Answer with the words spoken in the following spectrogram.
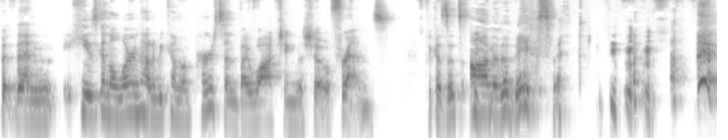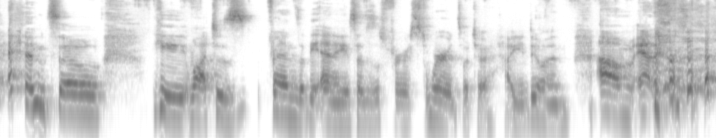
But then he's going to learn how to become a person by watching the show Friends because it's on in the basement. and so he watches Friends at the end and he says his first words, which are "How you doing?" Um, and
